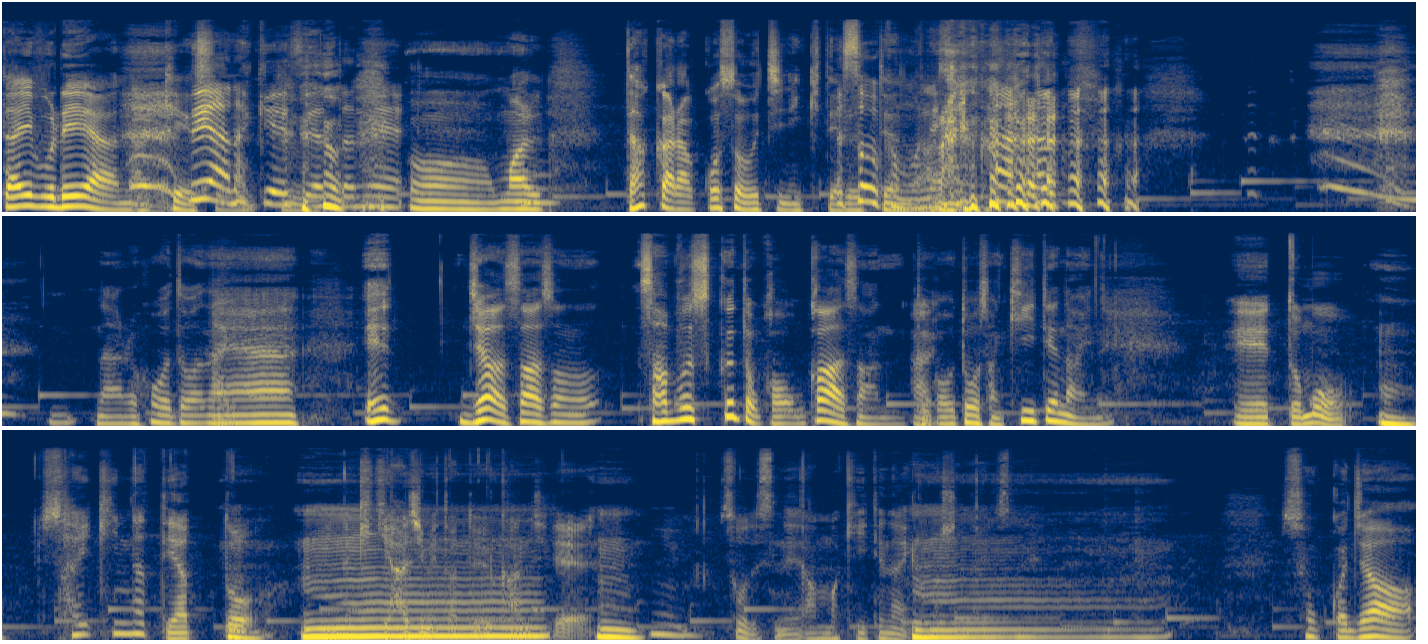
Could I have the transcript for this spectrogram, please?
だいぶレアなケース。レアなケースやったね。うん、まあ、だからこそうちに来てるってそいううのはかもね。なるほどね。え、じゃあさ、その、サブスクとかお母さんとはいかお父さん聞いてないの、えーっと、もう、うん。最近になってやっと、うん聞き始めたという感じでう、ん。うんそうですね。あんま聞いてないかもしれないですね。んそっか、じゃあ、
